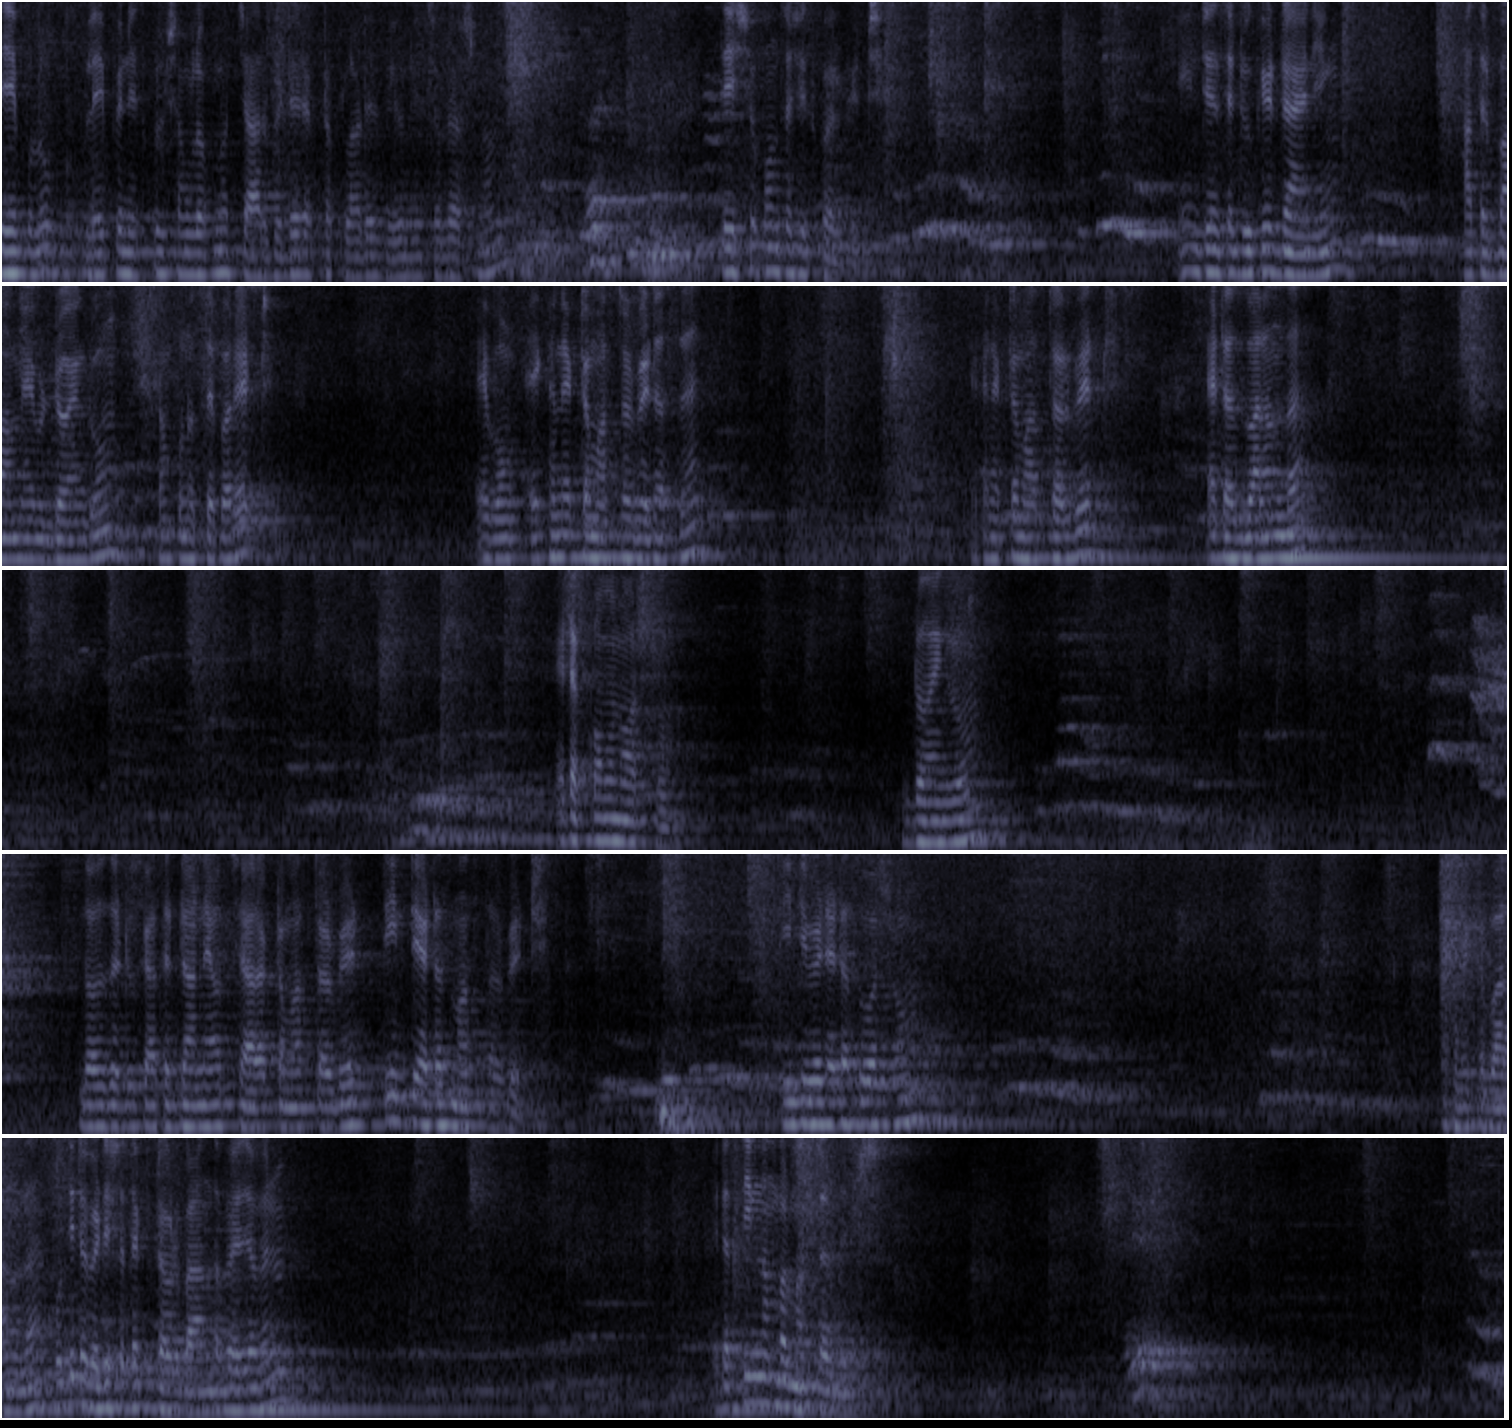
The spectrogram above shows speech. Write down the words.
যে হলো প্লেপেন স্কুল সংলগ্ন চার বেডের একটা ফ্ল্যাটের ভিউ নিয়ে চলে আসলাম। তেইশশো পঞ্চাশ স্কোয়ার ফিট ইন্টেন্সে ঢুকে ডাইনিং হাতের বামে ড্রয়িং রুম সম্পূর্ণ সেপারেট এবং এখানে একটা মাস্টার বেড আছে। এখানে একটা মাস্টার বেড অ্যাটাচ বারান্দা। এটা কমন ওয়াশরুম ড্রয়িং রুম দরজা ঢুকে হাতের ডানে হচ্ছে আর একটা মাস্টার বেড তিনটে অ্যাটাচ মাস্টার বেড তিনটে বেড অ্যাটাচ ওয়াশরুম এখানে একটা বারান্দা, প্রতিটা বেডের সাথে একটা বারান্দা পেয়ে যাবেন। এটা তিন নম্বর মাস্টার বেড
